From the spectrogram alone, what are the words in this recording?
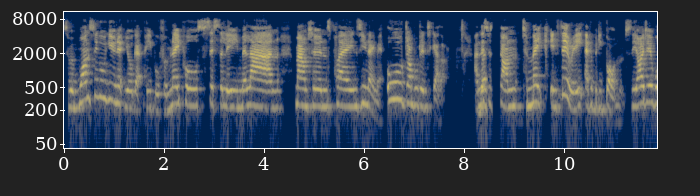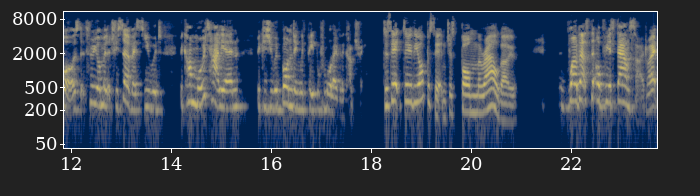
So in one single unit, you'll get people from Naples, Sicily, Milan, mountains, plains, you name it, all jumbled in together. And this was done to make, in theory, everybody bond. The idea was that through your military service, you would become more Italian because you were bonding with people from all over the country. Does it do the opposite and just bomb morale though? Well, that's the obvious downside, right?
